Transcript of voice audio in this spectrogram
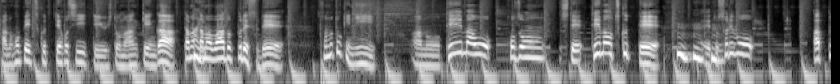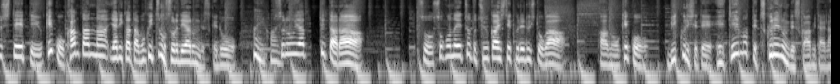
あの、ホームページ作ってほしいっていう人の案件が、たまたまワードプレスで、その時に、あの、テーマを保存して、テーマを作って、えっ、と、それをアップしてっていう、結構簡単なやり方、僕いつもそれでやるんですけど、はいはい。それをやってたら、そう、そこでちょっと仲介してくれる人が、あの、結構びっくりしてて、え、テーマって作れるんですか？みたいな。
